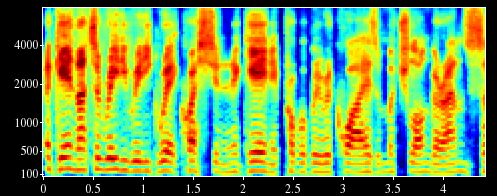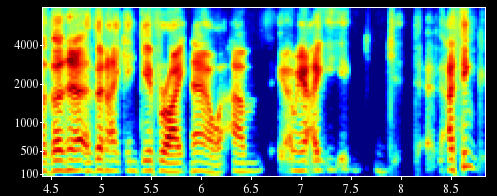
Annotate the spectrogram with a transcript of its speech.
Again, that's a really, really great question, and again, it probably requires a much longer answer than uh, than I can give right now. Um, I mean, I I think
